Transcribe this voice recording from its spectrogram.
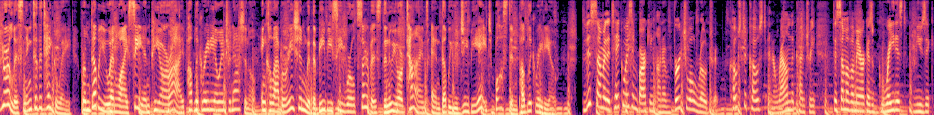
You're listening to The Takeaway from WNYC and PRI Public Radio International in collaboration with the BBC World Service, the New York Times, and WGBH Boston Public Radio. This summer, The Takeaway is embarking on a virtual road trip, coast to coast and around the country, to some of America's greatest music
